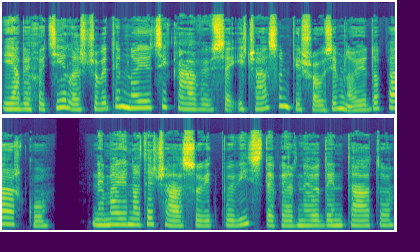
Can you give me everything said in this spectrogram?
Я би хотіла, щоб ти мною цікавився і часом пішов зі мною до парку. Немає на те часу, відповість тепер не один тато.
